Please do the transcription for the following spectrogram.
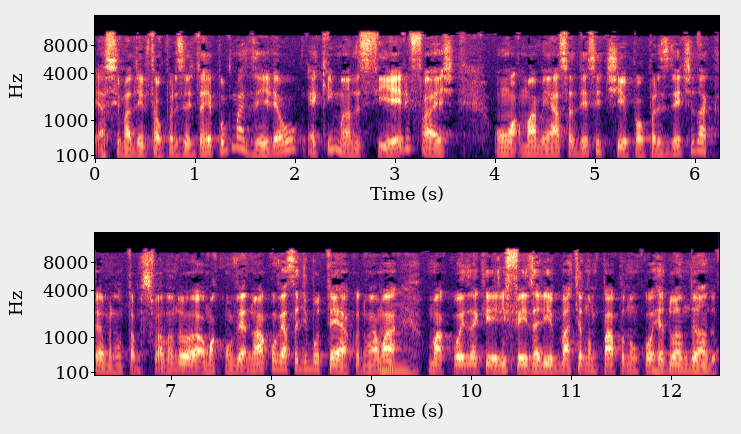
Acima dele está o presidente da República, mas ele é, o, é quem manda. Se ele faz uma, uma, ameaça desse tipo ao presidente da Câmara, não estamos falando uma conversa, não é uma conversa de boteco, não é uma, uhum. uma coisa que ele fez ali batendo um papo num corredor andando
